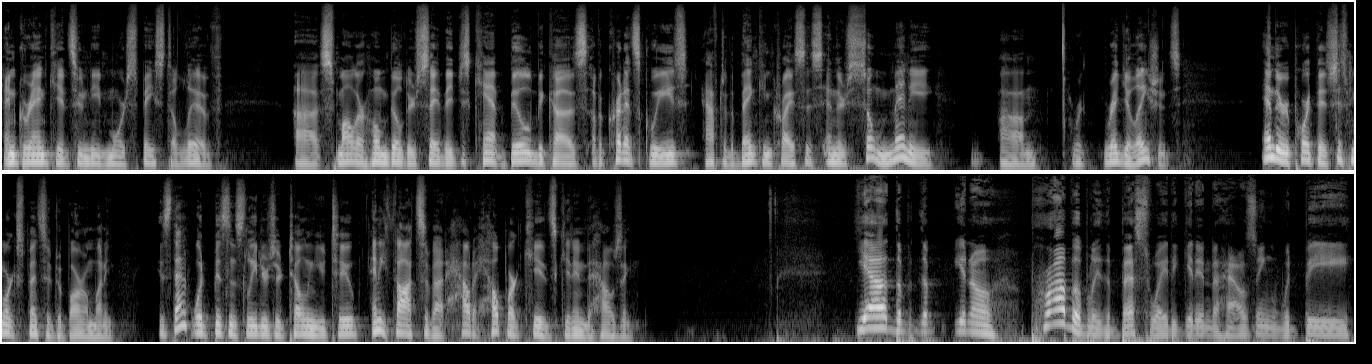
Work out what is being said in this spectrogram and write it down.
and grandkids who need more space to live. Uh, smaller home builders say they just can't build because of a credit squeeze after the banking crisis, and there's so many um, re- regulations. And they report that it's just more expensive to borrow money. Is that what business leaders are telling you too? Any thoughts about how to help our kids get into housing? Yeah, the the you know probably the best way to get into housing would be,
